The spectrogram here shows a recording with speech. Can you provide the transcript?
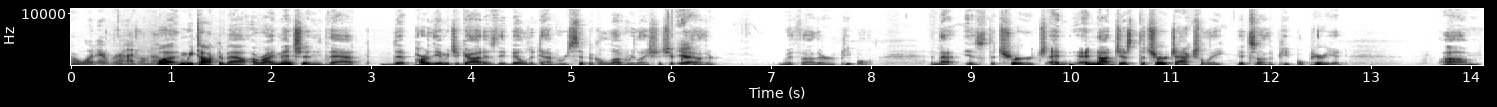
or whatever. I don't know. Well, and we talked about, or I mentioned that that part of the image of God is the ability to have a reciprocal love relationship with other with other people, and that is the church, and and not just the church. Actually, it's other people. Period. Um,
